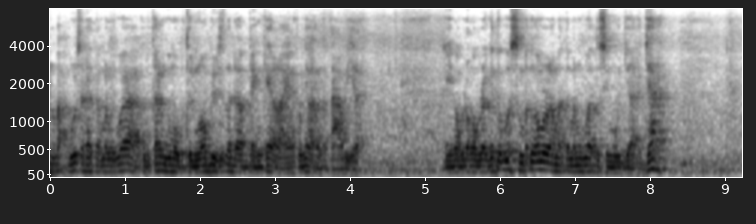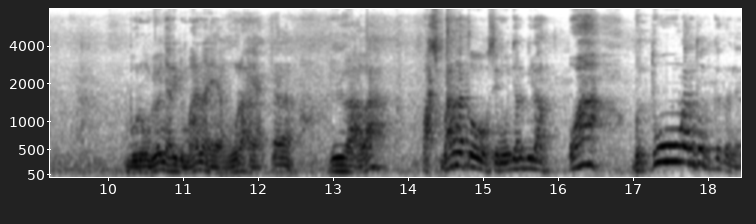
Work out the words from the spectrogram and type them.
Lebak Bulus ada teman gue kebetulan gue mau betulin mobil situ ada bengkel lah yang punya orang Betawi lah lagi ngobrol-ngobrol gitu gue sempet ngobrol sama teman gue tuh si Mujar. Jar burung bio nyari di mana ya? Murah ya? Nah. Dilalah pas banget tuh si Mujar bilang. Wah betulan tuh katanya.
